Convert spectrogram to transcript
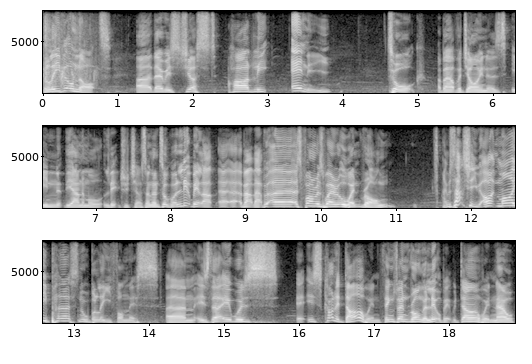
believe it or not, uh, there is just hardly any talk about vaginas in the animal literature. So I'm going to talk a little bit la- uh, about that. But, uh, as far as where it all went wrong, it was actually my personal belief on this um, is that it was it's kind of Darwin. Things went wrong a little bit with Darwin. Now,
